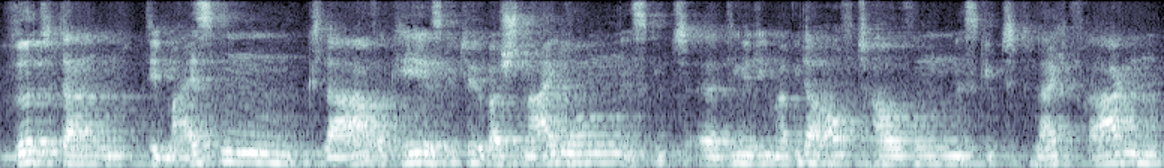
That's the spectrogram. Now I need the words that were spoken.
wird dann den meisten klar, okay, es gibt hier Überschneidungen, es gibt äh, Dinge, die immer wieder auftauchen, es gibt vielleicht Fragen,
